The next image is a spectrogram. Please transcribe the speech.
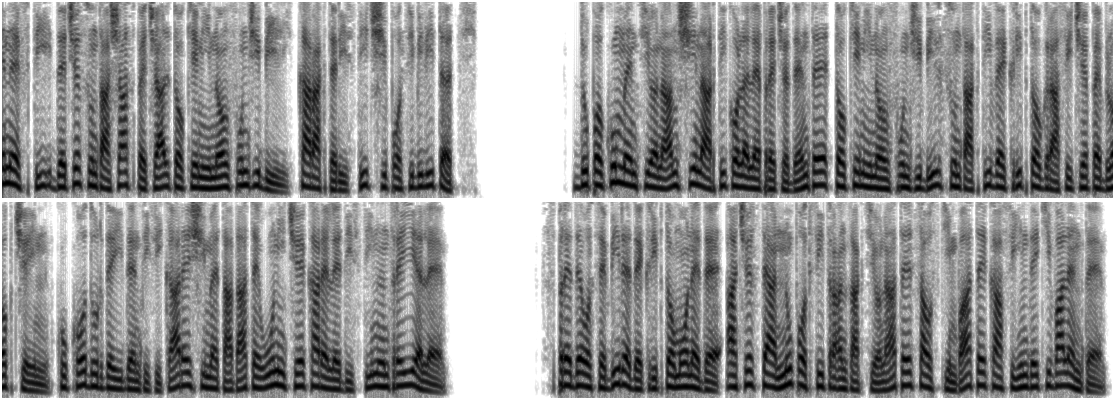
NFT, de ce sunt așa special tokenii non-fungibili, caracteristici și posibilități? După cum menționam și în articolele precedente, tokenii non-fungibili sunt active criptografice pe blockchain, cu coduri de identificare și metadate unice care le distin între ele. Spre deosebire de criptomonede, acestea nu pot fi tranzacționate sau schimbate ca fiind echivalente.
